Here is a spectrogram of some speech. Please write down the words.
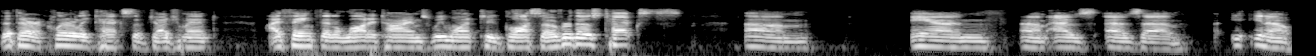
that there are clearly texts of judgment. I think that a lot of times we want to gloss over those texts. Um, and um, as as um, you know,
